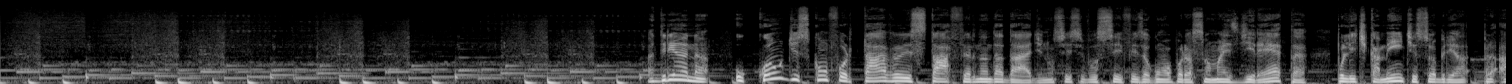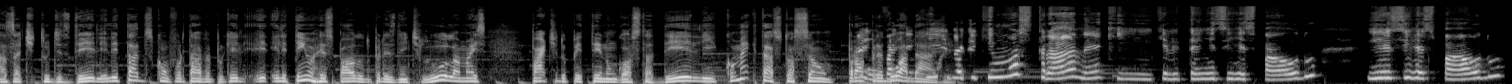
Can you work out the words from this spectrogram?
Adriana, o quão desconfortável está Fernando Haddad? Não sei se você fez alguma apuração mais direta politicamente sobre a, as atitudes dele. Ele está desconfortável porque ele, ele tem o respaldo do presidente Lula, mas parte do PT não gosta dele. Como é que está a situação própria do Haddad? Que, vai ter que mostrar né, que, que ele tem esse respaldo e esse respaldo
